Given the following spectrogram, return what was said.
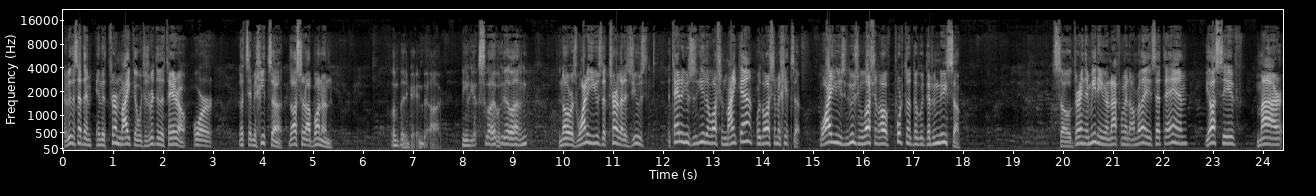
Rabbi said to him, in the term Micah, which is written in the Torah, or let's say Mechitza, the Asher Rabbanon. In other words, why do you use the term that is used? The Torah uses either Lashon Micah or the Lashon Mechitza. Why are you using Lashon of Purta de Nisa? So during the meeting, Nachman Amalei said to him, Yosef Mar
